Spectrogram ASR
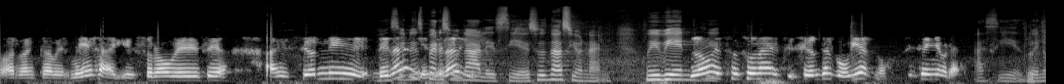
Barranca Bermeja y eso no obedece a, gestión ni de, nadie. personales, sí, eso es nacional. Muy bien. No, eso es una decisión del gobierno, sí señora. Así es, bueno.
